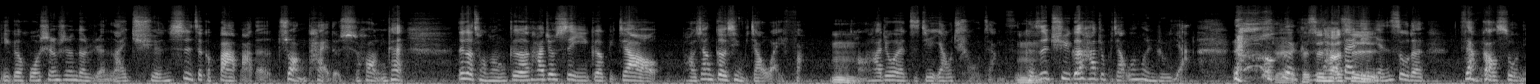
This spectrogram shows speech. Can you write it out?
一个活生生的人来诠释这个爸爸的状态的时候，你看那个虫虫哥，他就是一个比较好像个性比较外放，嗯，好，他就会直接要求这样子。嗯、可是曲哥他就比较温文儒雅，然后可是他带点严肃的。这样告诉你，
